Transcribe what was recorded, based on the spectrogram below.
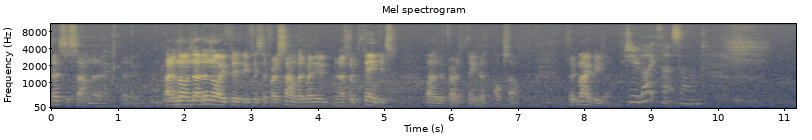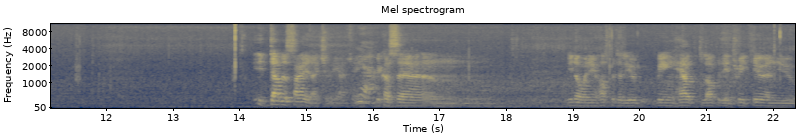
That's the sound that I. Uh, I don't know. I don't know if the, if it's the first sound, but when you when I start to think, it's one of the first things that pops up. So it might be. Do you like that sound? It's double-sided actually, I think, Yeah. because um, you know when you're in hospital, you're being helped a lot. They treat you and you,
